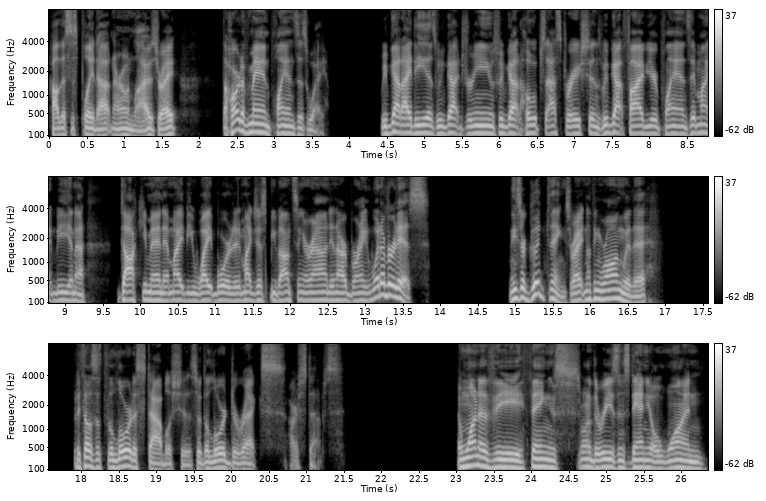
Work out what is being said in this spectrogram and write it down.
how this is played out in our own lives, right? The heart of man plans his way. We've got ideas, we've got dreams, we've got hopes, aspirations, we've got five year plans. It might be in a document, it might be whiteboarded, it might just be bouncing around in our brain, whatever it is. These are good things, right? Nothing wrong with it. But it tells us the Lord establishes or the Lord directs our steps. And one of the things, one of the reasons Daniel 1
